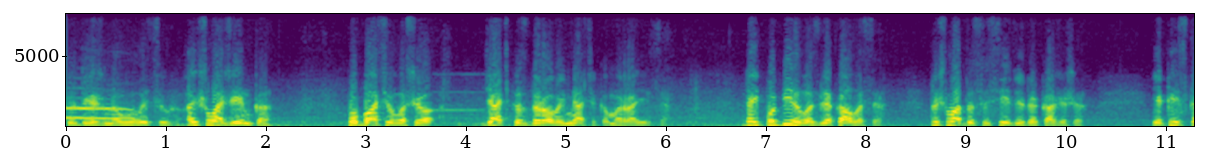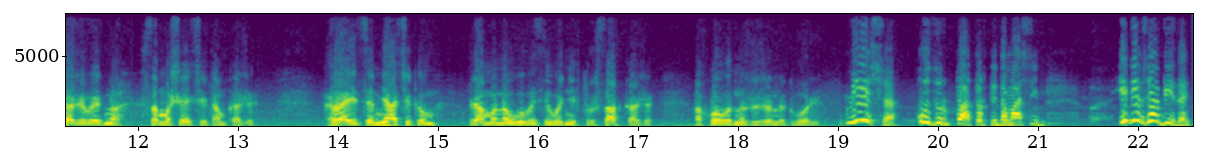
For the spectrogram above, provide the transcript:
туди ж на вулицю. А йшла жінка, побачила, що дядько здоровий м'ячиком грається. Да й побігла, злякалася. Прийшла до сусідів, де каже, що якийсь, каже, видно, самошедший там каже, грається м'ячиком прямо на вулиці в одних трусах, каже, а холодно ж уже на дворі. Міша, узурпатор ти домашній. Іди вже обідать.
